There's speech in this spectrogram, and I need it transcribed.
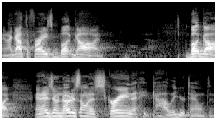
And I got the phrase, but God. But God. And as you'll notice on his screen, that he, golly, you're talented.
